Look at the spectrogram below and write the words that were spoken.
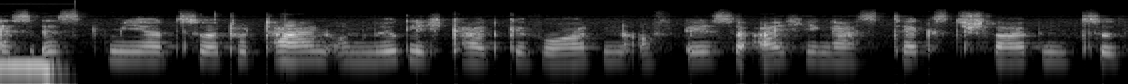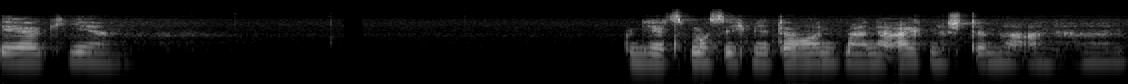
Es ist mir zur totalen Unmöglichkeit geworden, auf Ilse Eichingers Text schreibend zu reagieren. Und jetzt muss ich mir dauernd meine eigene Stimme anhören.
